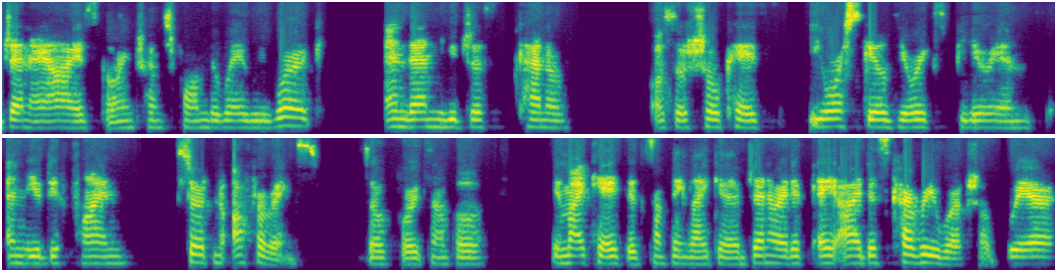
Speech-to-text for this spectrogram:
Gen AI is going to transform the way we work? And then you just kind of also showcase your skills, your experience, and you define certain offerings. So, for example, in my case, it's something like a generative AI discovery workshop where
